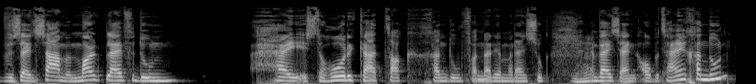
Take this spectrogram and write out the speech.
we zijn samen markt blijven doen. Hij is de horeca-tak gaan doen van Nadia Marijn Soek. En wij zijn Albert Heijn gaan doen.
